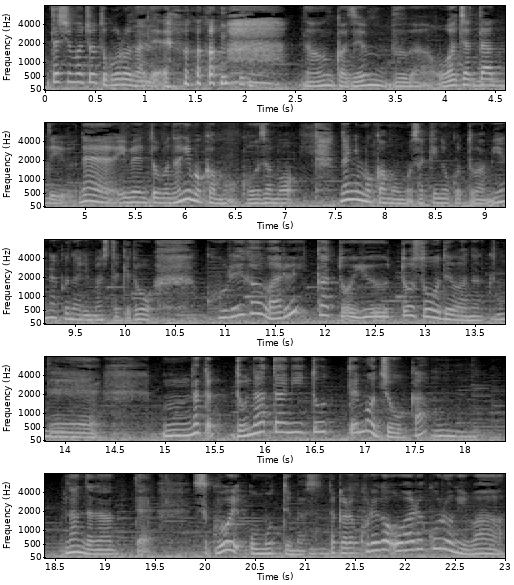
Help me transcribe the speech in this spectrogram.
私もちょっとコロナで なんか全部が終わっちゃったっていうねイベントも何もかも講座も何もかもも先のことは見えなくなりましたけどこれが悪いかというとそうではなくて、うん、なんかどなたにとっても浄化、うん。なんだなってすごい思ってます。だからこれが終わる頃には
